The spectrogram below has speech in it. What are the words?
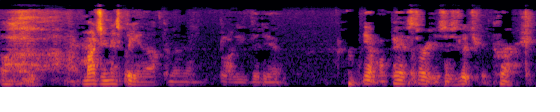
Oh, imagine this being happening in a bloody video. Yeah, my PS3 has just literally crashed.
